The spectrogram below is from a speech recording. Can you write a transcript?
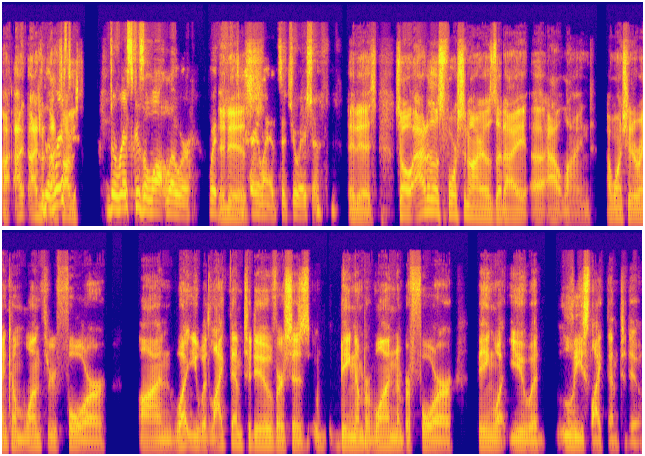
I I, I the, risk, the risk is a lot lower with it is Trey Lance situation. It is. So out of those four scenarios that I uh, outlined, I want you to rank them one through four on what you would like them to do versus being number one, number four being what you would least like them to do.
